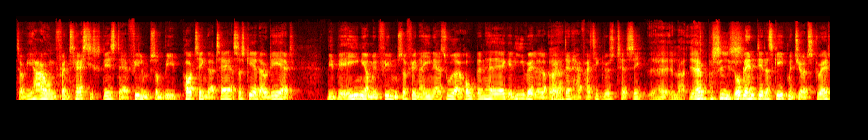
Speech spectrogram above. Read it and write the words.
Så vi har jo en fantastisk liste af film, som vi påtænker at tage, og så sker der jo det, at vi bliver enige om en film, så finder en af os ud af, hov, den havde jeg ikke alligevel, eller Ja. ja. den har jeg faktisk ikke lyst til at se. Ja, eller, ja, præcis. Det var blandt andet det, der skete med Judge Dredd.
